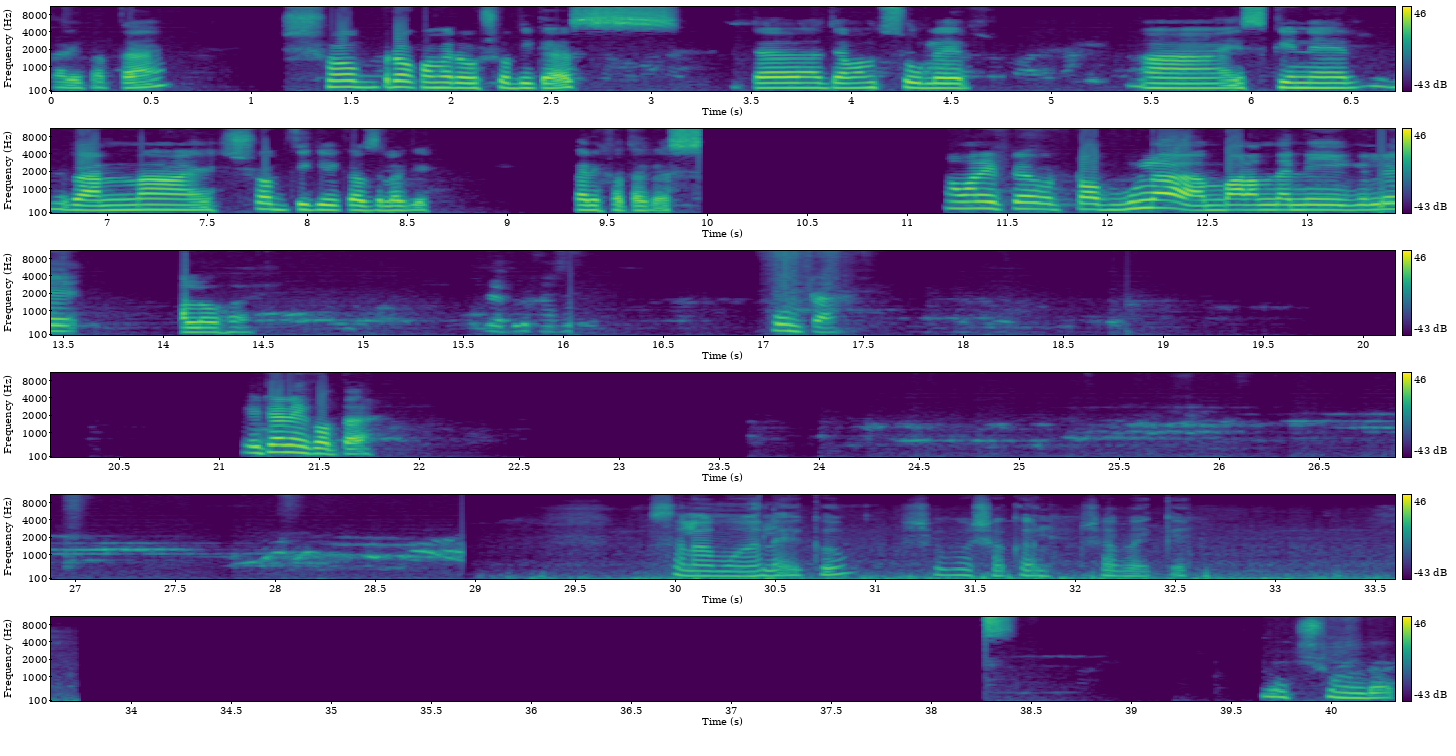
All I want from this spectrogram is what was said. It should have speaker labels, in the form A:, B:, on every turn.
A: কারি পাতা, সব রকমের ঔষধি গাছ। এটা যেমন চুলের স্কিনের, রান্নায় সব দিকে কাজ লাগে কারি পাতা গাছ। আমার একটা টবগুলা বারান্দায় নিয়ে গেলে ভালো হয়। কোনটা? এটা নেই কথা। আসসালামু আলাইকুম। শুভ সকাল সবাইকে। অনেক সুন্দর।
